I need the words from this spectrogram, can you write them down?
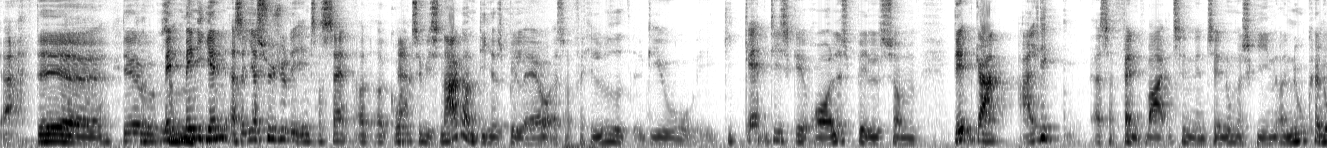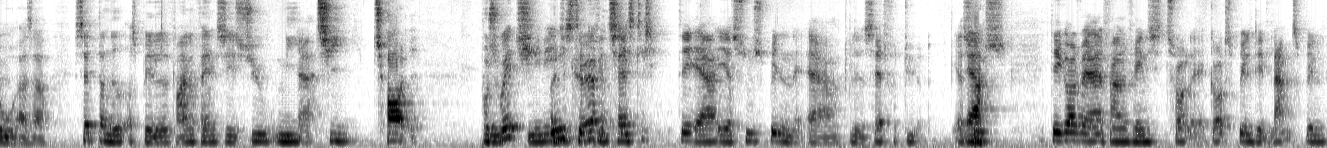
Ja, det, øh, det er jo... Men, men igen, altså jeg synes jo, det er interessant, og, og grunden Ja. ja. til, at vi snakker om de her spil, er jo, altså for helvede, de er jo gigantiske rollespil, som dengang aldrig altså, fandt vej til en Nintendo-maskine, og nu kan mm. du altså sætte dig ned og spille Final Fantasy 7, 9, Ja. ja. 10, 12 på Switch, min og de kører fantastisk. det er, jeg synes, spillene er blevet sat for dyrt. Jeg Ja. synes, det kan godt være, at Final Fantasy 12 er et godt spil, det er et langt spil,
